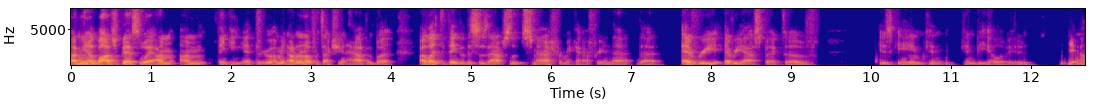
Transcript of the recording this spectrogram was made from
I mean logically that's the way I'm I'm thinking it through I mean I don't know if it's actually gonna happen but I like to think that this is an absolute smash for McCaffrey and that that every every aspect of his game can can be elevated yeah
